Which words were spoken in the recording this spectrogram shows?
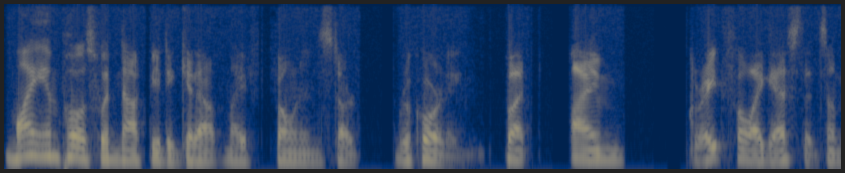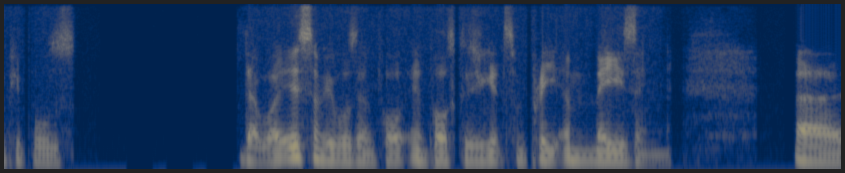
my impulse would not be to get out my phone and start recording, but I'm grateful, I guess, that some people's that what is some people's impulse because you get some pretty amazing uh,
